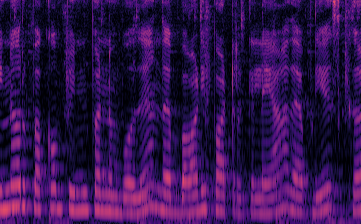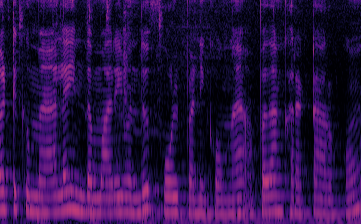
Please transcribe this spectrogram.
இன்னொரு பக்கம் பின் பண்ணும்போது அந்த பாடி பார்ட் இருக்கு இல்லையா அதை அப்படியே ஸ்கர்ட்டுக்கு மேலே இந்த மாதிரி வந்து ஃபோல்ட் பண்ணிக்கோங்க. அப்போ தான் கரெக்டாக இருக்கும்.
